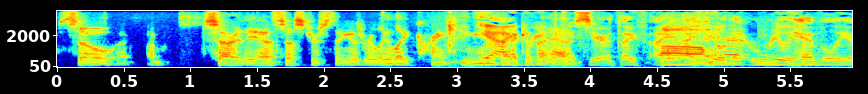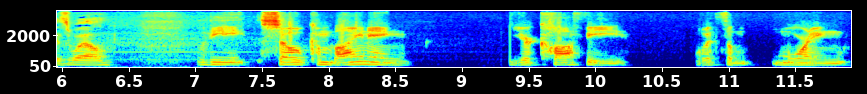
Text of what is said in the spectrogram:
so I'm sorry, the ancestors thing is really like cranking me in yeah the i back of agree the with you head. Sarenth. I, I, I Um, feel that really heavily as well The so combining your coffee with the morning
